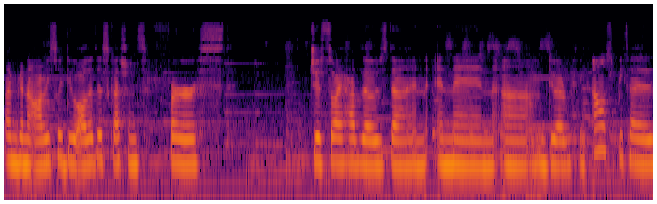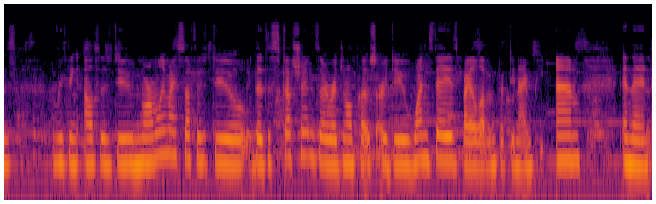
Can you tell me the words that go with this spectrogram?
I'm gonna obviously do all the discussions first just so I have those done and then um, do everything else because everything else is due. Normally my stuff is due, the discussions, the original posts are due Wednesdays by 11.59 p.m. and then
